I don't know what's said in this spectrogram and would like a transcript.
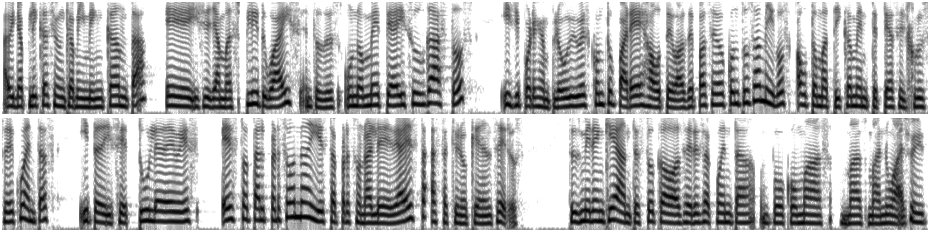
Hay una aplicación que a mí me encanta eh, y se llama Splitwise, entonces uno mete ahí sus gastos y si por ejemplo vives con tu pareja o te vas de paseo con tus amigos, automáticamente te hace el cruce de cuentas y te dice tú le debes esto a tal persona y esta persona le debe a esta hasta que uno quede en ceros. Entonces miren que antes tocaba hacer esa cuenta un poco más, más manual. Sí.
